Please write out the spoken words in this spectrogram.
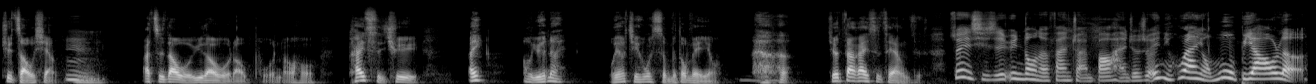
去着想。嗯啊，直到我遇到我老婆，然后开始去，哎，哦，原来我要结婚什么都没有，就大概是这样子。所以其实运动的翻转包含就是说，哎，你忽然有目标了，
